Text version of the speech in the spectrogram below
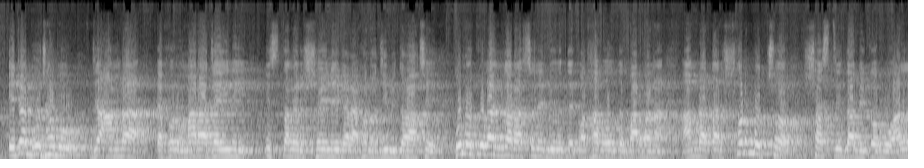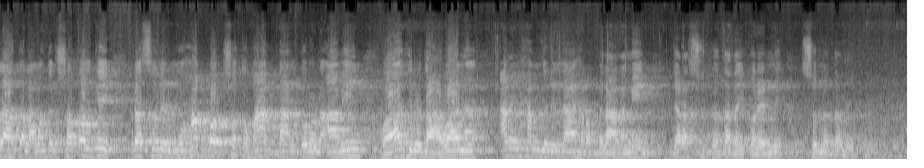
এটা বোঝাবো যে আমরা এখনও মারা যাইনি, ইসলামের সৈনিকরা এখনও জীবিত আছে, কোনো কুলাঙ্গার রাসুলের বিরুদ্ধে কথা বলতে পারবে না। আমরা তার সর্বোচ্চ শাস্তি দাবি করব। আল্লাহ তালা আমাদের সকলকে রাসুলের মোহাব্বত শতভাগ দান করুন, আমিন। ওয়াহির আওয়ানা আমি আলহামদুলিল্লাহ রবিল আলমিন। যারা শূন্যত আদায় করেননি শূন্যত আদায় করুন।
